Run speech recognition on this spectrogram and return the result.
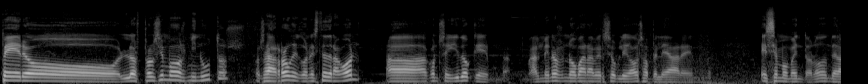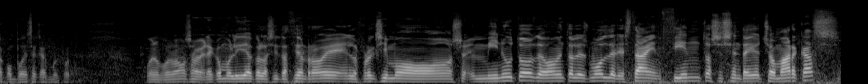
Pero los próximos minutos, o sea, Rogue con este dragón ha conseguido que al menos no van a verse obligados a pelear en ese momento, ¿no? Donde la compo de SK es muy fuerte. Bueno, pues vamos a ver ¿eh? cómo lidia con la situación Rogue en los próximos minutos. De momento el Smolder está en 168 marcas,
